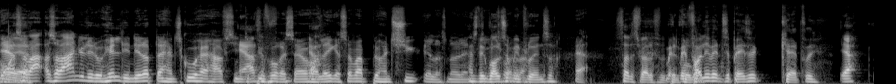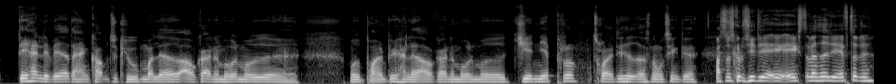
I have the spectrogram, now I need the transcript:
Ja, og, så var, og så var han jo lidt uheldig netop, da han skulle have haft sin Ja, ja, debut på reservehold, ja. ikke? Og så var, blev han syg eller sådan noget. han fik voldsom influenza. Ja. Så er det svært at spille Men, men for lige at vende tilbage til Kadri. Ja. Det han leverede, da han kom til klubben og lavede afgørende mål mod, øh, mod Brøndby. Han lavede afgørende mål mod Dnipro, tror jeg, det hedder, og sådan nogle ting der. Og så skal du sige det ekstra, hvad hedder det efter det?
